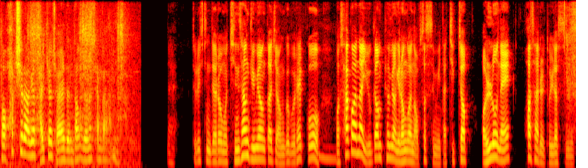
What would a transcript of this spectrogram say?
더 확실하게 밝혀져야 된다고 저는 생각합니다. 들으신 대로 뭐 진상 규명까지 언급을 했고 음. 뭐 사과나 유감 표명 이런 건 없었습니다. 직접 언론에 화살을 돌렸습니다.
